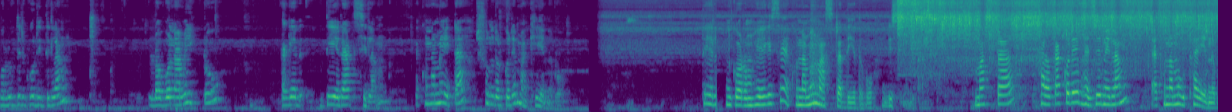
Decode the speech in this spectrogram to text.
হলুদের গুঁড়ি দিলাম। লবণ আমি একটু আগে দিয়ে রাখছিলাম। এখন আমি এটা সুন্দর করে মাখিয়ে নেব। তেল গরম হয়ে গেছে, এখন আমি মাছটা দিয়ে দেবো। মাছটা হালকা করে ভেজে নিলাম, এখন আমি উঠাইয়ে নেব।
